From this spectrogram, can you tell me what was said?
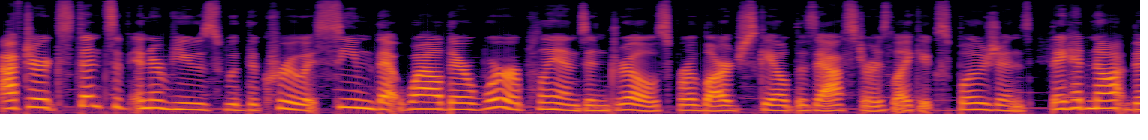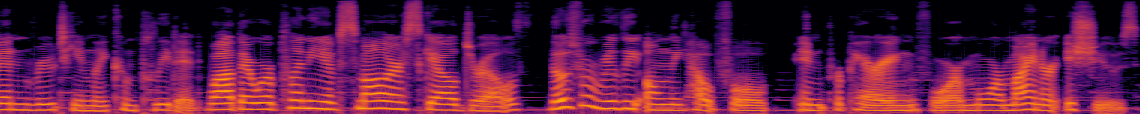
After extensive interviews with the crew, it seemed that while there were plans and drills for large scale disasters like explosions, they had not been routinely completed. While there were plenty of smaller scale drills, those were really only helpful in preparing for more minor issues.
